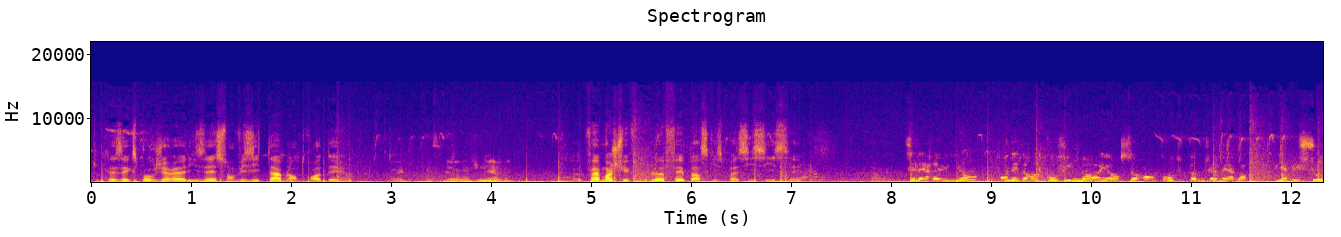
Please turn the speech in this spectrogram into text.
toutes les expos que j'ai réalisées sont visitables en 3D. hein. Ouais, c'est vraiment génial. Enfin, moi je suis bluffé par ce qui se passe ici. C'est C'est la réunion, on est dans le confinement et on se rencontre comme jamais avant. Il y avait Shuyin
